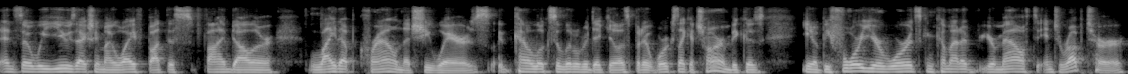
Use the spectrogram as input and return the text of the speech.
and so we use actually, my wife bought this $5 light up crown that she wears. It kind of looks a little ridiculous, but it works like a charm because, you know, before your words can come out of your mouth to interrupt her,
